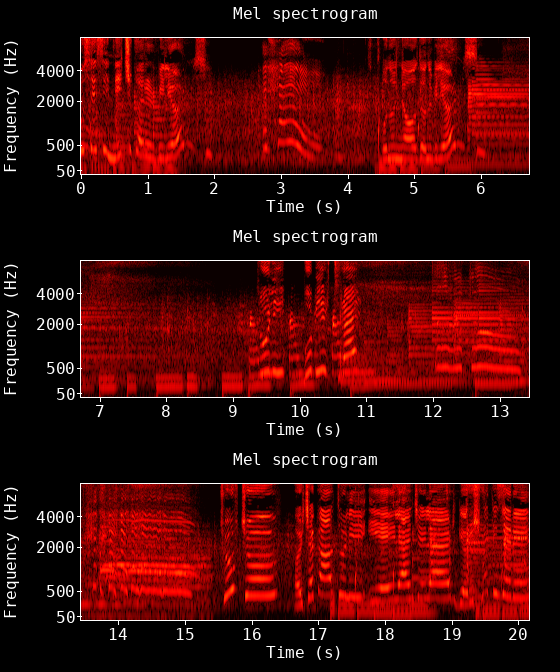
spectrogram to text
Bu sesi ne çıkarır biliyor musun? Bunun ne olduğunu biliyor musun? Tuli, bu bir tren. Çuf çuf. Hoşça kal Tuli. İyi eğlenceler. Görüşmek üzere.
